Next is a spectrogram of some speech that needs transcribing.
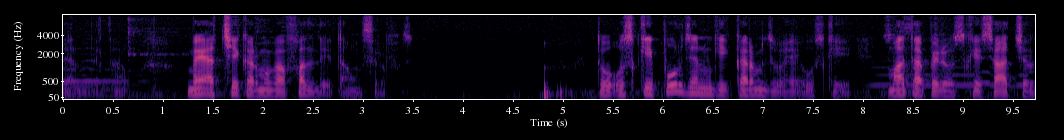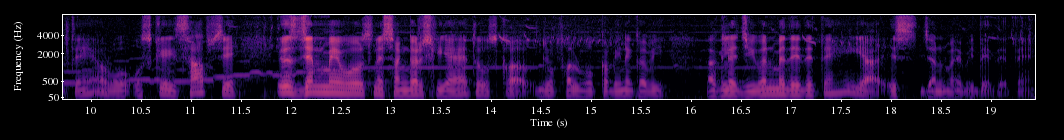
जन्म देता हूँ। मैं अच्छे कर्मों का फल देता हूँ सिर्फ़। तो उसके पूर्व जन्म की कर्म जो है, उसके माता पिता उसके साथ चलते हैं और वो उसके हिसाब से इस जन्म में वो उसने संघर्ष किया है तो उसका जो फल वो कभी न कभी अगले जीवन में दे देते हैं या इस जन्म में भी दे देते हैं?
